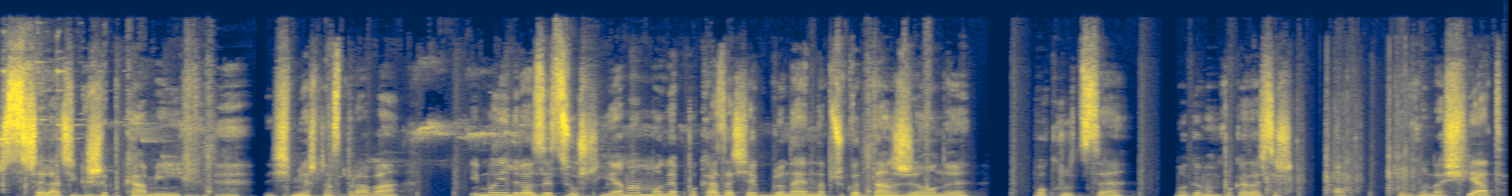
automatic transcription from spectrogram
strzelać grzybkami. Śmieszna sprawa. I moi drodzy, cóż, ja wam mogę pokazać, jak wyglądają na przykład dungeony pokrótce. Mogę wam pokazać też, o, jak wygląda świat.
